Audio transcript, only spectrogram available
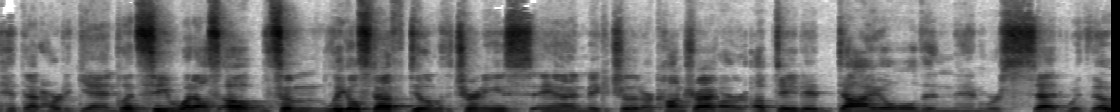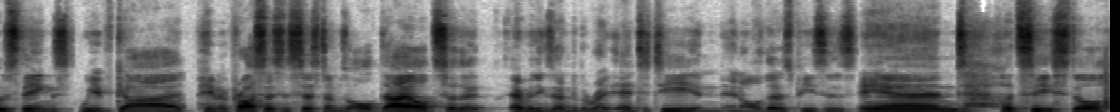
hit that hard again. Let's see what else. Oh, some legal stuff dealing with attorneys and making sure that our contracts are updated, dialed, and, and we're set with those things. We've got payment processing systems all dialed so that everything's under the right entity and, and all those pieces. And let's see, still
